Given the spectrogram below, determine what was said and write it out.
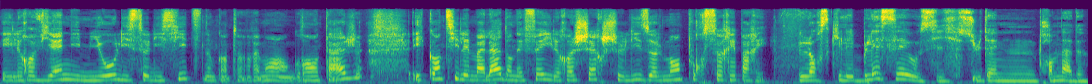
et ils reviennent, ils miaulent, ils sollicitent, donc quand vraiment en grand âge. Et quand il est malade, en effet, il recherche l'isolement pour se réparer. Lorsqu'il est blessé aussi, suite à une promenade.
